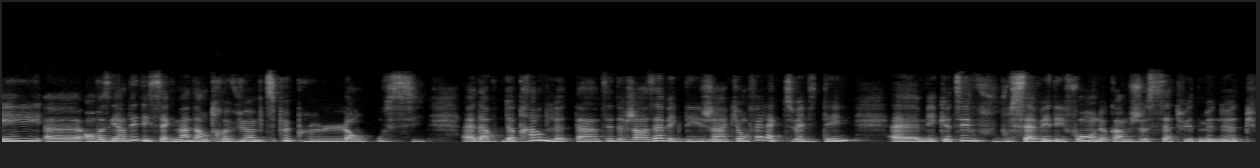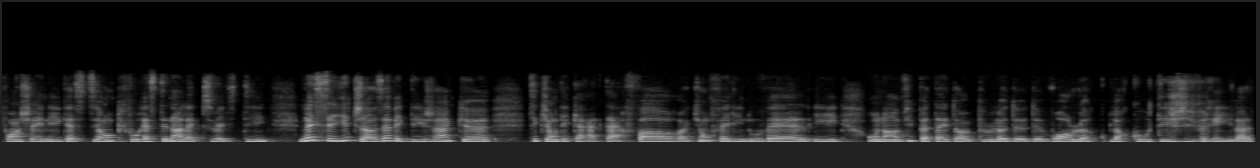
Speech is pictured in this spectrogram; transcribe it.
Et euh, on va se garder des segments d'entrevue un petit peu plus longs aussi, euh, de prendre le temps, de jaser avec des gens qui ont fait l'actualité, euh, mais que, tu sais, vous, le savez, des fois, on a comme juste 7-8 minutes, puis il faut enchaîner les questions, puis il faut rester dans l'actualité. Là, essayez de jaser avec des gens que, qui ont des caractères forts, euh, qui ont fait les nouvelles et on a envie peut-être un peu là, de, de voir leur, leur, côté givré. Là.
